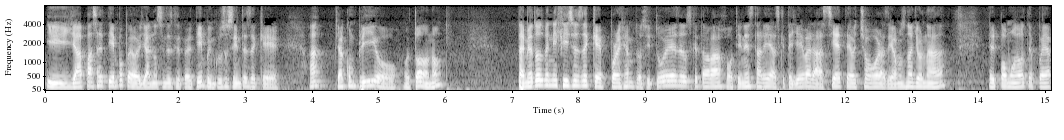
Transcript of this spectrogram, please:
y ya pasa el tiempo, pero ya no sientes que se el tiempo, incluso sientes de que, ah, ya cumplí o, o todo, ¿no? También otros beneficios de que, por ejemplo, si tú eres de los que trabajo tienes tareas que te llevan a 7, 8 horas, digamos una jornada, el Pomodoro te puede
